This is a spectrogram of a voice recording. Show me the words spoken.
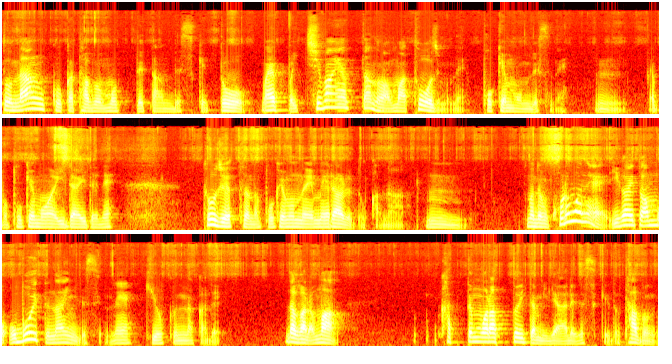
ト何個か多分持ってたんですけど、まあ、やっぱ一番やったのは、まあ当時もね、ポケモンですね。うん。やっぱポケモンは偉大でね。当時やってたのはポケモンのエメラルドかな。うん。まあでもこれはね、意外とあんま覚えてないんですよね。記憶の中で。だからまあ、買ってもらっといた身であれですけど、多分、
